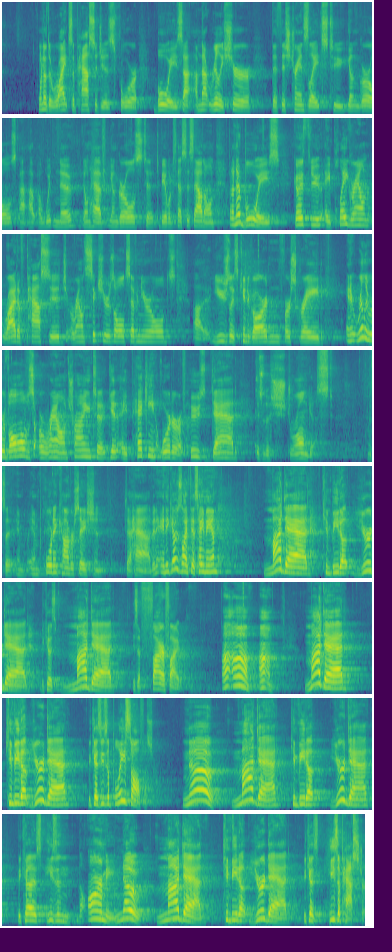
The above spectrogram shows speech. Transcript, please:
One of the rites of passages for boys, I, am not really sure that this translates to young girls. I, I, I wouldn't know, don't have young girls to, to be able to test this out on, but I know boys go through a playground rite of passage around six years old, seven year olds. Uh, usually it's kindergarten, first grade. And it really revolves around trying to get a pecking order of whose dad is the strongest. It's an important conversation to have. And, and it goes like this Hey, man, my dad can beat up your dad because my dad is a firefighter. Uh uh-uh, uh, uh-uh. My dad can beat up your dad because he's a police officer. No, my dad can beat up your dad because he's in the army. No, my dad can beat up your dad because he's a pastor.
